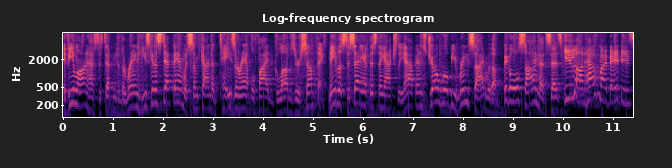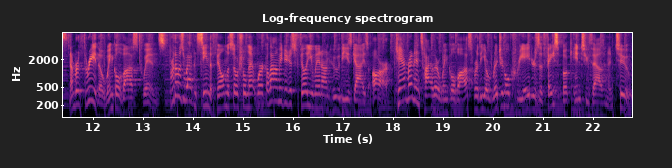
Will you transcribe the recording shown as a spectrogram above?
If Elon has to step into the ring, he's gonna step in with some kind of taser amplified gloves or something. Needless to say, if this thing actually happens, Joe will be ringside with a big ol' sign that says, Elon, have my babies. Number 3. The Winklevoss Twins. For those who haven't seen the film The Social Network, allow me to just fill you in on who these guys are. Cameron and Tyler Winklevoss were the original creators of Facebook in 2002.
